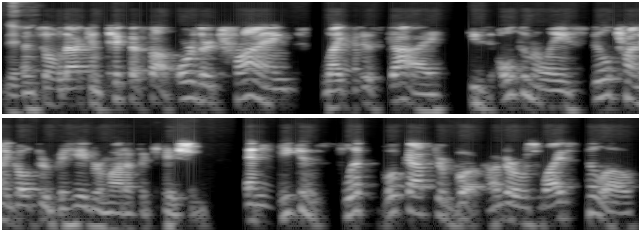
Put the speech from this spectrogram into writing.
Yeah. And so that can tick us off. Or they're trying, like this guy, he's ultimately still trying to go through behavior modification. And he can slip book after book under his wife's pillow,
